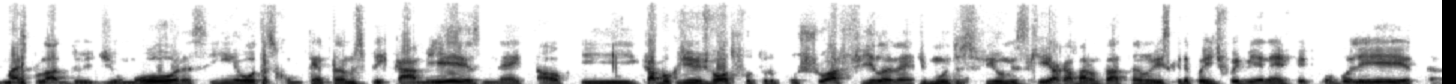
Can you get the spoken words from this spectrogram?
mais pro lado do- de humor, assim, outras com- tentando explicar mesmo, né, e tal. E acabou que de Volta ao Futuro puxou a fila, né, de muitos filmes que acabaram tratando isso, que depois a gente foi ver, né, Efeito Borboleta,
